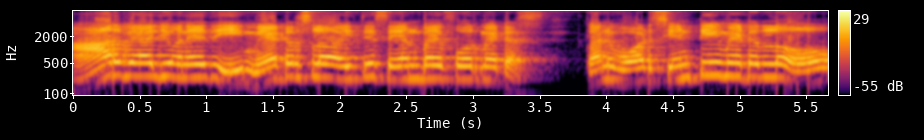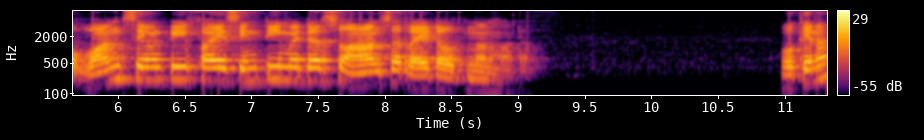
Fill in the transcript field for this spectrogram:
ఆర్ వాల్యూ అనేది మీటర్స్లో అయితే సెవెన్ బై ఫోర్ మీటర్స్ కానీ వాడు సెంటీమీటర్లో one seventy five centimeters answer right అవుతుందన్నమాట. ఓకేనా?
